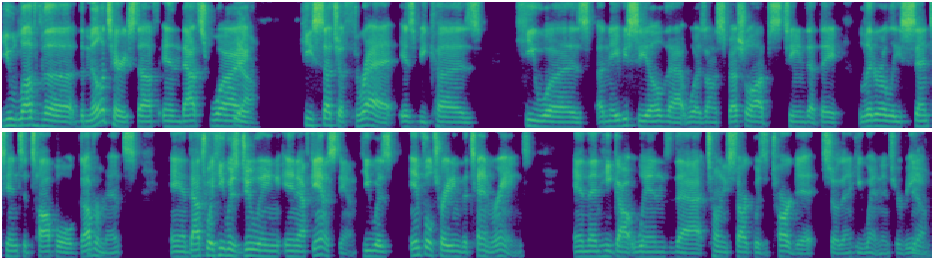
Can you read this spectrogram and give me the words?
you love the the military stuff and that's why Yeah. he's such a threat is because he was a Navy SEAL that was on a special ops team that they literally sent in to topple governments. And that's what he was doing in Afghanistan. He was infiltrating the 10 rings. And then he got wind that Tony Stark was a target. So then he went and intervened.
